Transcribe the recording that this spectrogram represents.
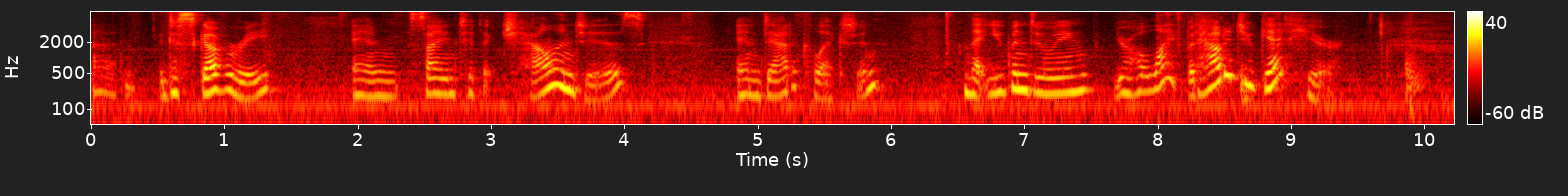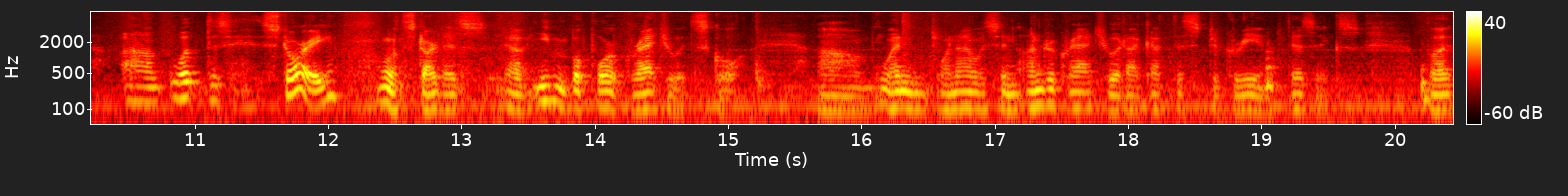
uh, discovery and scientific challenges and data collection that you've been doing your whole life. But how did you get here? Um, well, the story will start as uh, even before graduate school. Um, when when I was in undergraduate, I got this degree in physics, but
